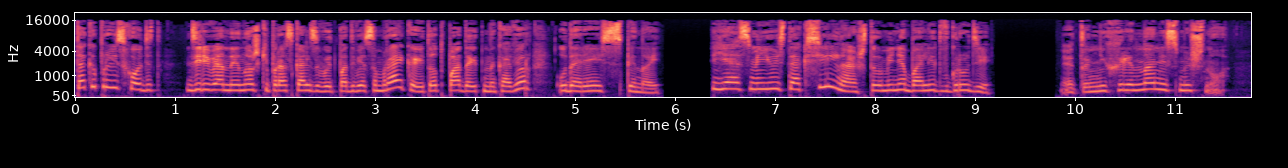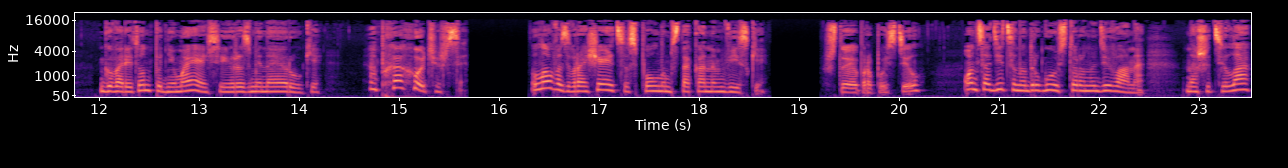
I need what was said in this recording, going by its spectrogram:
Так и происходит. Деревянные ножки проскальзывают под весом Райка, и тот падает на ковер, ударяясь спиной. Я смеюсь так сильно, что у меня болит в груди. «Это ни хрена не смешно», — говорит он, поднимаясь и разминая руки. «Обхохочешься». Ло возвращается с полным стаканом виски. «Что я пропустил?» Он садится на другую сторону дивана. Наши тела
